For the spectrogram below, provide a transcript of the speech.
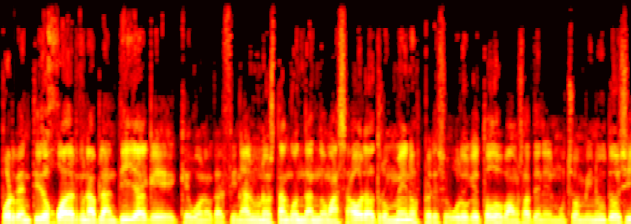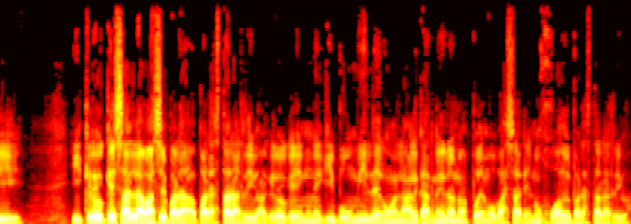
por 22 jugadores de una plantilla que, que, bueno, que al final unos están contando más ahora, otros menos, pero seguro que todos vamos a tener muchos minutos y, y creo que esa es la base para, para estar arriba. Creo que en un equipo humilde como el Alcarnero nos podemos basar en un jugador para estar arriba.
